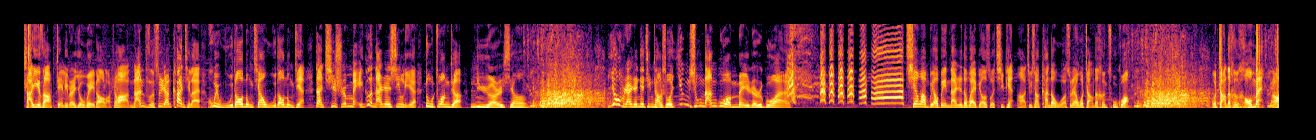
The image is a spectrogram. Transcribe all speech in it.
啥意思啊？这里边有味道了，是吧？男子虽然看起来会舞刀弄枪、舞刀弄剑，但其实每个男人心里都装着女儿香。要不然人家经常说英雄难过美人关。千万不要被男人的外表所欺骗啊！就像看到我，虽然我长得很粗犷，我长得很豪迈，然后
